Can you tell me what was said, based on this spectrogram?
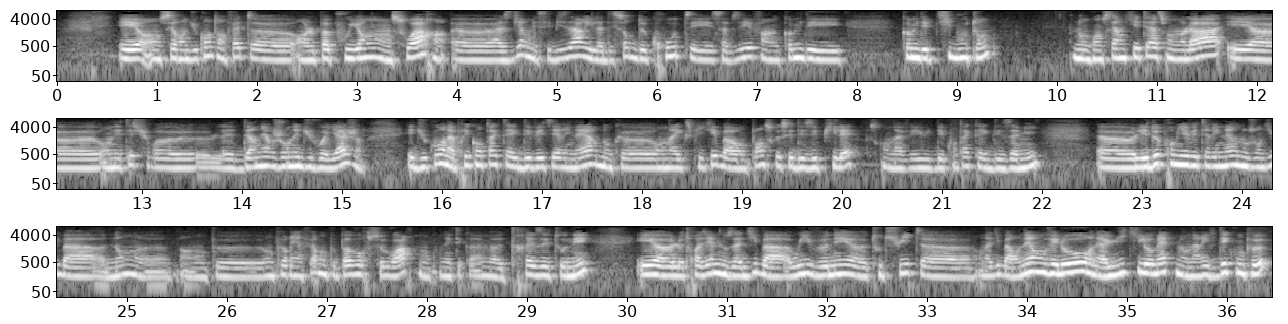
Et on s'est rendu compte en fait euh, en le papouillant un soir euh, à se dire mais c'est bizarre, il a des sortes de croûtes et ça faisait comme des comme des petits boutons. Donc on s'est inquiété à ce moment-là et on était sur la dernière journée du voyage et du coup, on a pris contact avec des vétérinaires. Donc, euh, on a expliqué, bah, on pense que c'est des épilets, parce qu'on avait eu des contacts avec des amis. Euh, les deux premiers vétérinaires nous ont dit, bah non, euh, on peut, on peut rien faire, on peut pas vous recevoir. Donc, on était quand même très étonnés. Et le troisième nous a dit, bah oui, venez tout de suite. on a dit, bah on est en vélo, on est à 8 km, mais on arrive dès qu'on peut.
